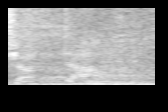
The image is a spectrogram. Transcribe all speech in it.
Shut down.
